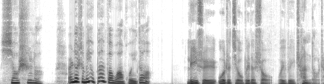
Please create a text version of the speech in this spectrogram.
消失了，而那是没有办法挽回的。李水握着酒杯的手微微颤抖着。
